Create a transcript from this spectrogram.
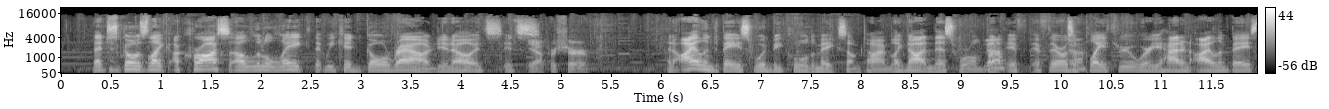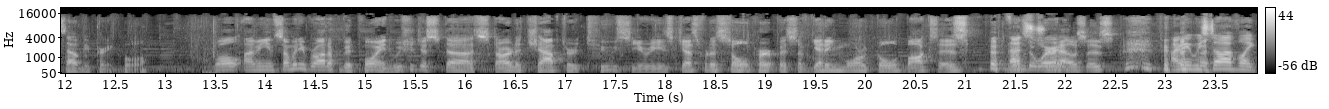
that just goes like across a little lake that we could go around. You know, it's it's Yeah, for sure. An island base would be cool to make sometime. Like not in this world, but if if there was Yeah. a playthrough where you had an island base, that would be pretty cool. Well, I mean, somebody brought up a good point. We should just uh, start a chapter two series just for the sole purpose of getting more gold boxes from That's the true. warehouses. I mean, we still have like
